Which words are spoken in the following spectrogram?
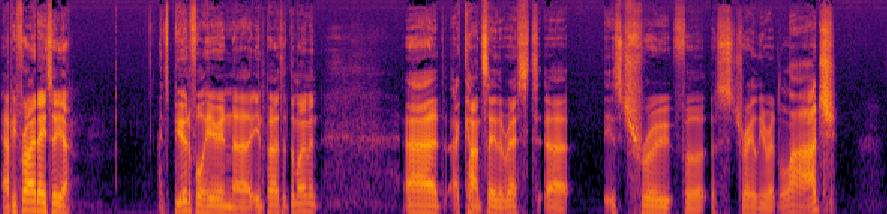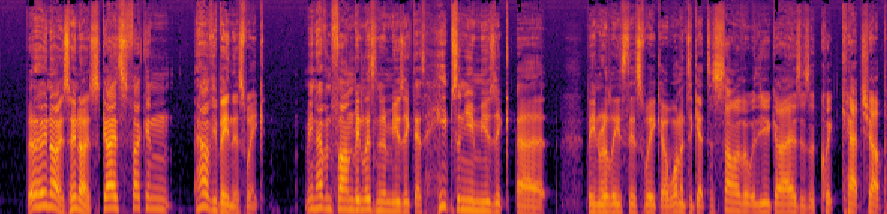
Happy Friday to you. It's beautiful here in uh, in Perth at the moment. Uh, I can't say the rest uh, is true for Australia at large, but who knows? Who knows, guys? Fucking, how have you been this week? Been having fun. Been listening to music. There's heaps of new music uh, being released this week. I wanted to get to some of it with you guys as a quick catch up.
